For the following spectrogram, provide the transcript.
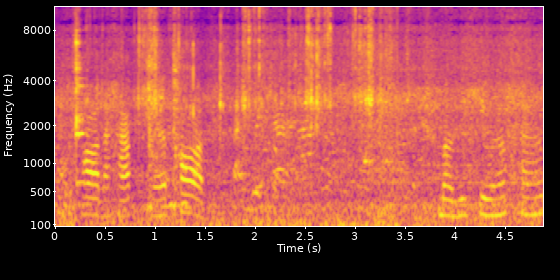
หมู ทอดนะครับ เนื้อทอดบาร์บีคิวนะครับ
